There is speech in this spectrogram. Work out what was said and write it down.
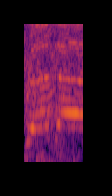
brother.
